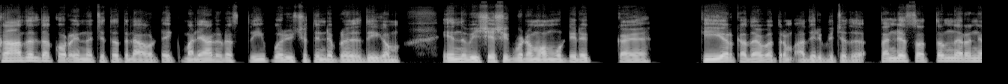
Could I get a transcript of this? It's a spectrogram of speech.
'കാതൽ തക്കോർ കോർ' എന്ന ചിത്രത്തിലാവട്ടെ മലയാളിയുടെ സ്ത്രീ സ്ത്രീപൗരുഷത്തിന്റെ പ്രതീകം എന്ന് വിശേഷിക്കപ്പെട്ട മമ്മൂട്ടിയുടെ കീയർ കഥാപാത്രം അതിരിപ്പിച്ചത് തന്റെ സ്വത്വം നിറഞ്ഞ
